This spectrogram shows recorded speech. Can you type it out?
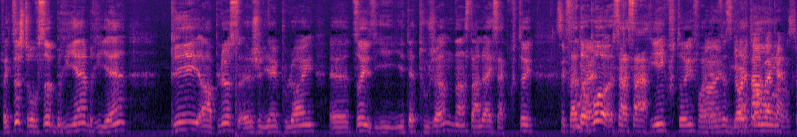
Fait que, tu sais, je trouve ça brillant, brillant. Puis, en plus, euh, Julien Poulain, euh, tu sais, il, il était tout jeune dans ce temps-là. Hey, ça a coûté. C'est Ça fou, doit hein? pas, ça, ça a rien coûté faire Ouais, Elvis ils ont été en Gratton. vacances.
